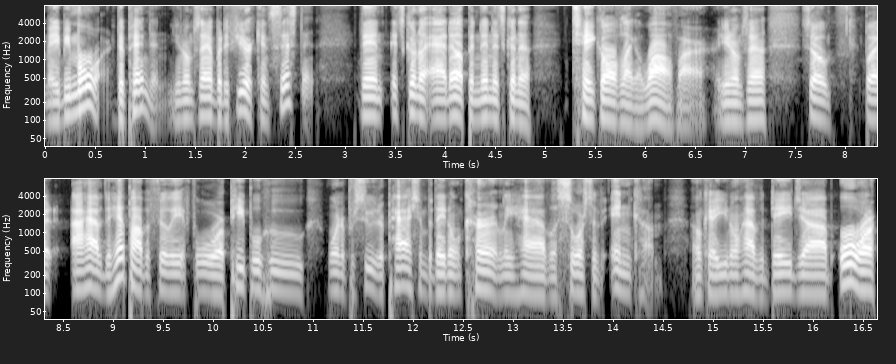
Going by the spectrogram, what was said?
maybe more, depending. You know what I'm saying? But if you're consistent, then it's going to add up and then it's going to take off like a wildfire. You know what I'm saying? So, but I have the hip hop affiliate for people who want to pursue their passion, but they don't currently have a source of income. Okay, you don't have a day job, or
